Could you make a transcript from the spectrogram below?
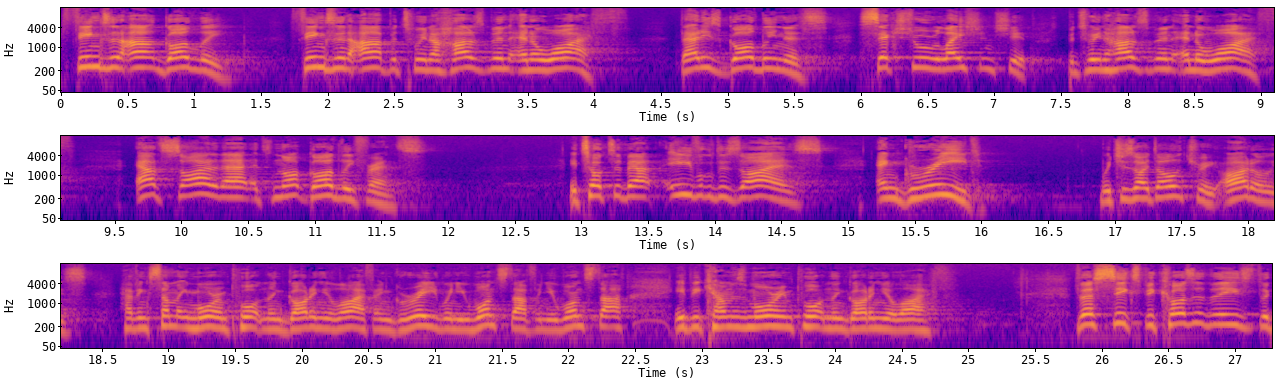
Things that aren't godly, things that aren't between a husband and a wife. That is godliness, sexual relationship between husband and a wife. Outside of that, it's not godly, friends. It talks about evil desires and greed, which is idolatry. Idol is having something more important than God in your life. And greed, when you want stuff and you want stuff, it becomes more important than God in your life. Verse 6 because of these, the,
